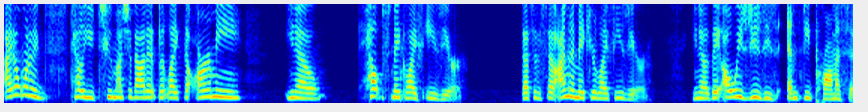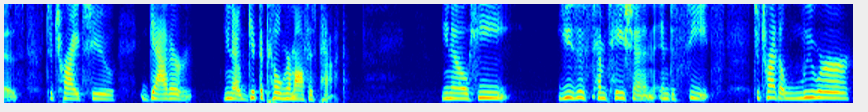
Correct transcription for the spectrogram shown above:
I don't want to tell you too much about it, but like the army, you know, helps make life easier. That's what they said. I'm going to make your life easier. You know, they always use these empty promises to try to gather, you know, get the pilgrim off his path. You know, he uses temptation and deceits to try to lure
